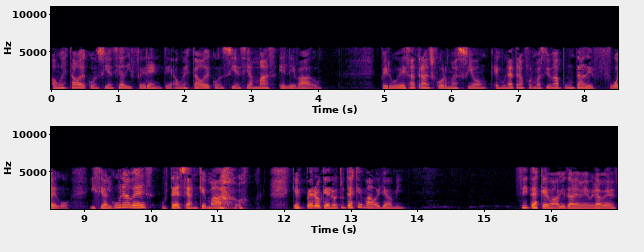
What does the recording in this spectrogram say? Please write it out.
a un estado de conciencia diferente, a un estado de conciencia más elevado. Pero esa transformación es una transformación a punta de fuego. Y si alguna vez ustedes se han quemado, que espero que no, tú te has quemado, Yami. Sí te has quemado, yo también una vez.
